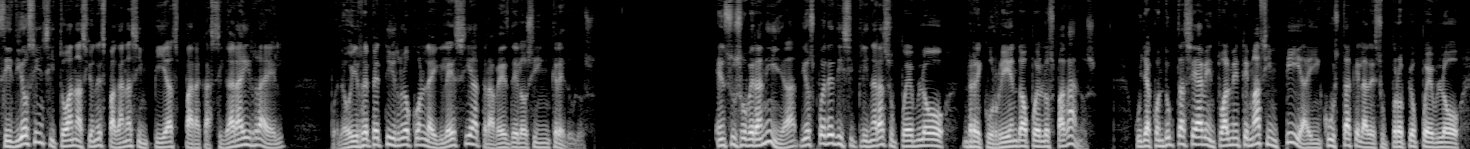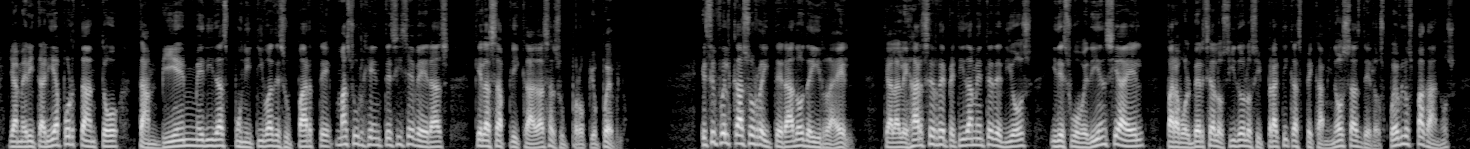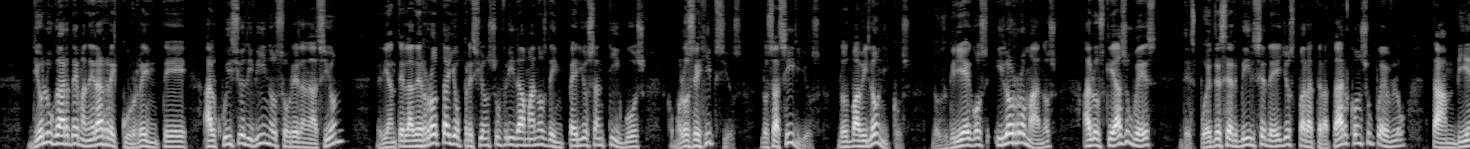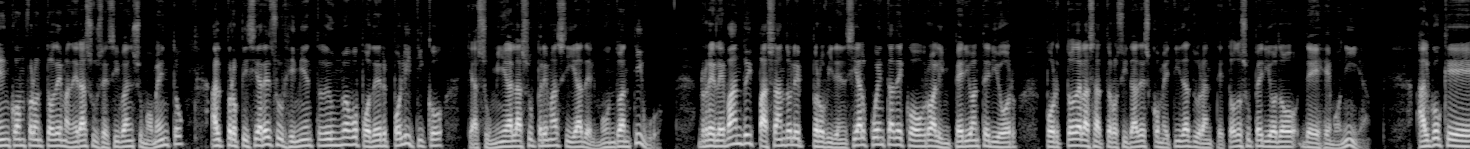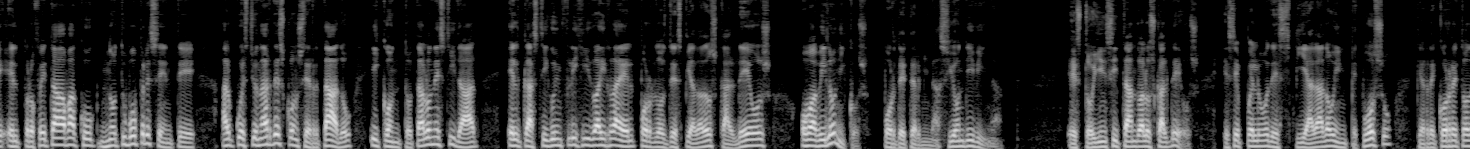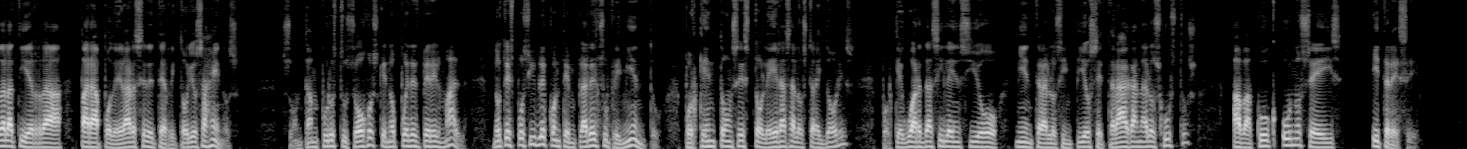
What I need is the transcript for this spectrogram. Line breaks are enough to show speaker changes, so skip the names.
Si Dios incitó a naciones paganas impías para castigar a Israel, puede hoy repetirlo con la Iglesia a través de los incrédulos. En su soberanía, Dios puede disciplinar a su pueblo recurriendo a pueblos paganos, cuya conducta sea eventualmente más impía e injusta que la de su propio pueblo, y ameritaría, por tanto, también medidas punitivas de su parte más urgentes y severas que las aplicadas a su propio pueblo. Ese fue el caso reiterado de Israel, que al alejarse repetidamente de Dios y de su obediencia a Él para volverse a los ídolos y prácticas pecaminosas de los pueblos paganos, dio lugar de manera recurrente al juicio divino sobre la nación mediante la derrota y opresión sufrida a manos de imperios antiguos como los egipcios, los asirios, los babilónicos, los griegos y los romanos, a los que a su vez, después de servirse de ellos para tratar con su pueblo, también confrontó de manera sucesiva en su momento al propiciar el surgimiento de un nuevo poder político que asumía la supremacía del mundo antiguo relevando y pasándole providencial cuenta de cobro al imperio anterior por todas las atrocidades cometidas durante todo su periodo de hegemonía, algo que el profeta Habacuc no tuvo presente al cuestionar desconcertado y con total honestidad el castigo infligido a Israel por los despiadados caldeos o babilónicos por determinación divina. Estoy incitando a los caldeos, ese pueblo despiadado e impetuoso que recorre toda la tierra para apoderarse de territorios ajenos. Son tan puros tus ojos que no puedes ver el mal, no te es posible contemplar el sufrimiento. ¿Por qué entonces toleras a los traidores? ¿Por qué guardas silencio mientras los impíos se tragan a los justos? Habacuc 1, 6 y 13.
